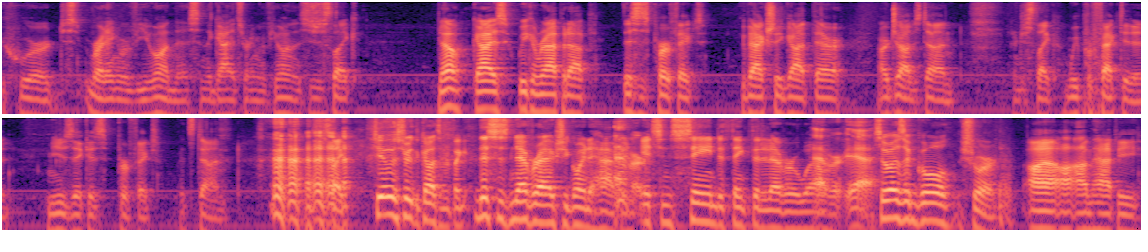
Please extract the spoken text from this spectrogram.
who are just writing a review on this, and the guy that's writing a review on this is just like, no, guys, we can wrap it up. This is perfect. We've actually got there. Our job's done. I'm just like, we perfected it. Music is perfect. It's done. it's just like to illustrate the concept, like this is never actually going to happen. Ever. It's insane to think that it ever will. Ever, yeah. So as a goal, sure, I, I, I'm happy.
